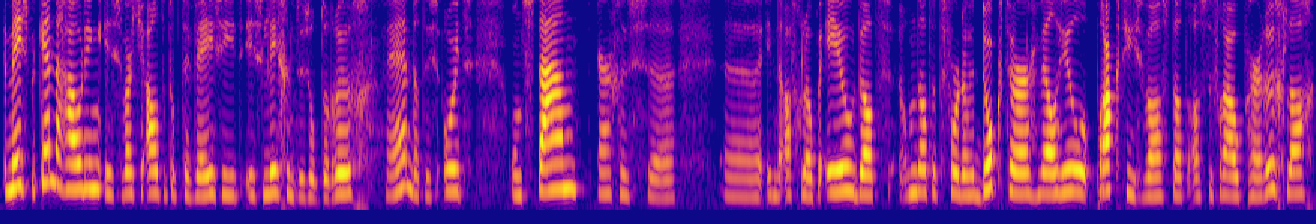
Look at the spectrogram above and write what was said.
de meest bekende houding is wat je altijd op tv ziet, is liggend dus op de rug. Dat is ooit ontstaan ergens uh, uh, in de afgelopen eeuw dat, omdat het voor de dokter wel heel praktisch was dat als de vrouw op haar rug lag,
